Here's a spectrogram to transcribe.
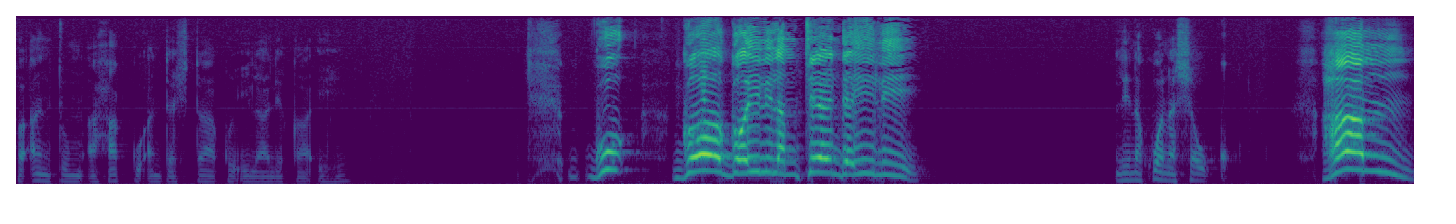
faantum ahaqu an tashtaqu ila liqaihi gogo hili la mtende hili linakuwa na shauku. Ham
